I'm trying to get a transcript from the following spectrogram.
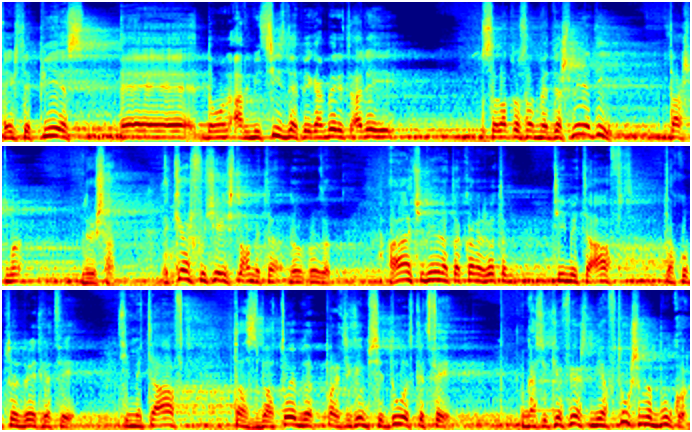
e ishte pjesë e, e, e domethënë armiqësisë ndaj pejgamberit alejhi salatu ve selam, me dëshminë e tij, tashmë ndryshon. Dhe kjo është fuqia e islamit, vëllezër. Ajo që neve na takon është vetëm të jemi të aftë ta kuptojmë drejt këtë fe, të jemi të aftë ta zbatojmë dhe praktikojmë si duhet këtë fe. Ngase kjo fe është mjaftushëm e bukur,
